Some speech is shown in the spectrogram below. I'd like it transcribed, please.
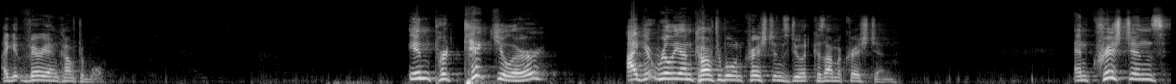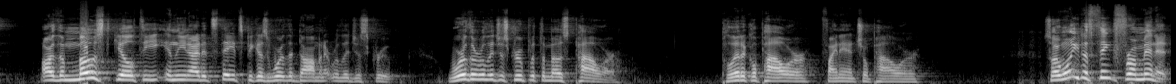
I get very uncomfortable. In particular, I get really uncomfortable when Christians do it because I'm a Christian. And Christians are the most guilty in the United States because we're the dominant religious group. We're the religious group with the most power political power, financial power. So I want you to think for a minute.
